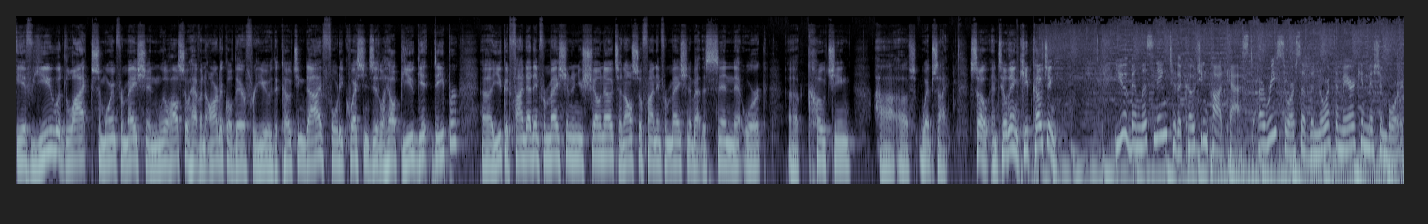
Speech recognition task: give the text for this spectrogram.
If you would like some more information, we'll also have an article there for you, the Coaching Dive 40 questions that'll help you get deeper. Uh, you could find that information in your show notes and also find information about the Send Network uh, coaching uh, uh, website. So until then, keep coaching. You have been listening to the Coaching Podcast, a resource of the North American Mission Board.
